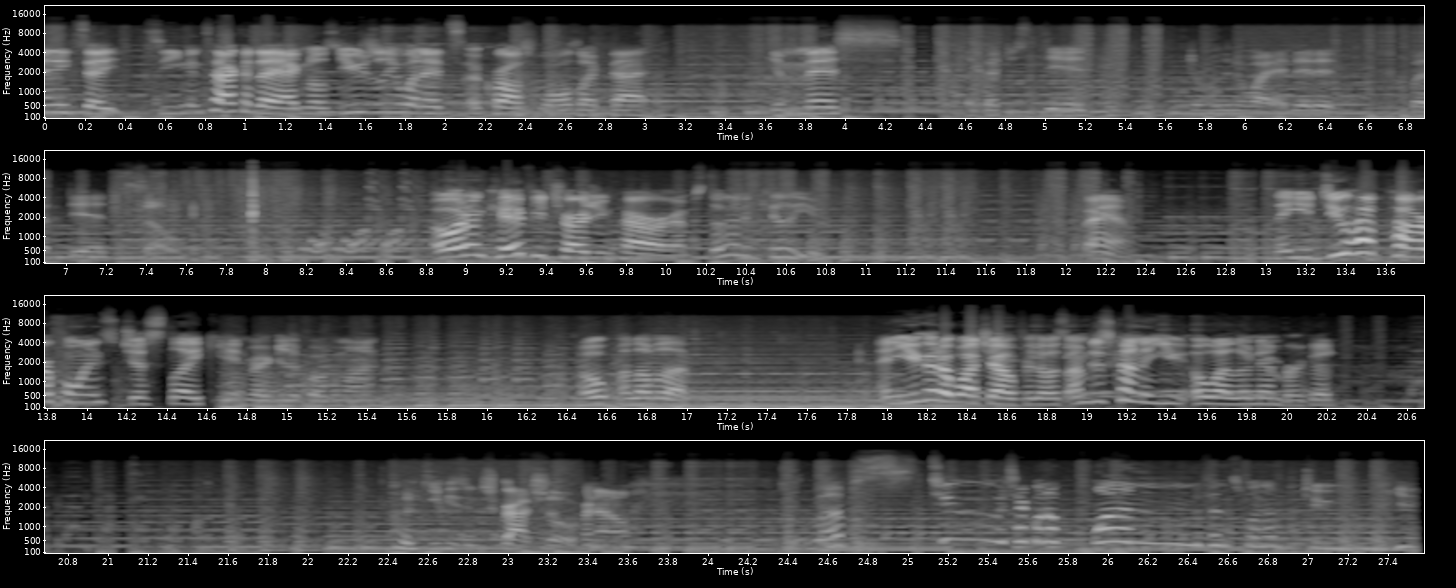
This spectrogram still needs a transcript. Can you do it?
Any case, so you can attack on diagonals. Usually when it's across walls like that, you miss, like I just did. Don't really know why I did it, but I did, so. Oh, I don't care if you're charging power. I'm still gonna kill you. Bam. Now you do have power points, just like in regular Pokemon. Oh, I leveled up. And you gotta watch out for those. I'm just kinda. Oh, I remember. Good. Gonna keep using Scratch though for now. Ups, two, attack one up one, defense one up two, yay.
